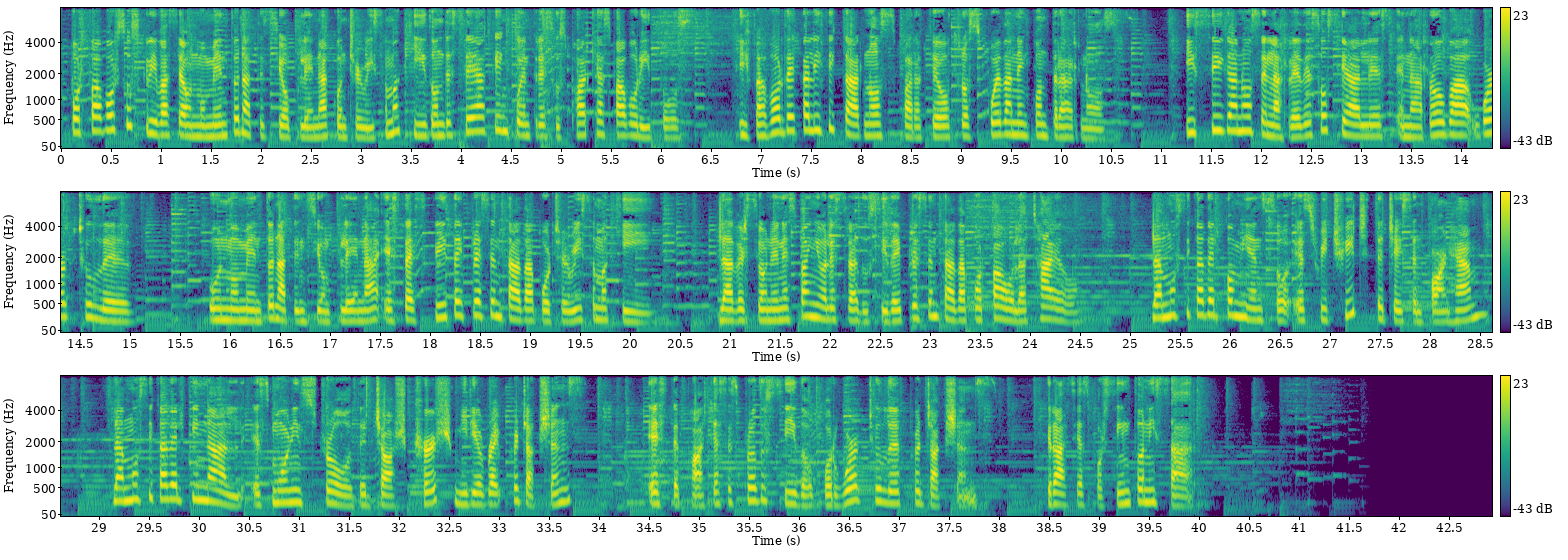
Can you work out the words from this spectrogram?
Por favor, suscríbase a Un Momento en Atención Plena con Teresa McKee donde sea que encuentre sus podcasts favoritos y favor de calificarnos para que otros puedan encontrarnos. Y síganos en las redes sociales en arroba work to live. Un Momento en Atención Plena está escrita y presentada por Teresa McKee. La versión en español es traducida y presentada por Paola Tile. La música del comienzo es Retreat de Jason Farnham. La música del final es Morning Stroll de Josh Kirsch Right Productions. Este podcast es producido por Work to Live Productions. Gracias por sintonizar.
